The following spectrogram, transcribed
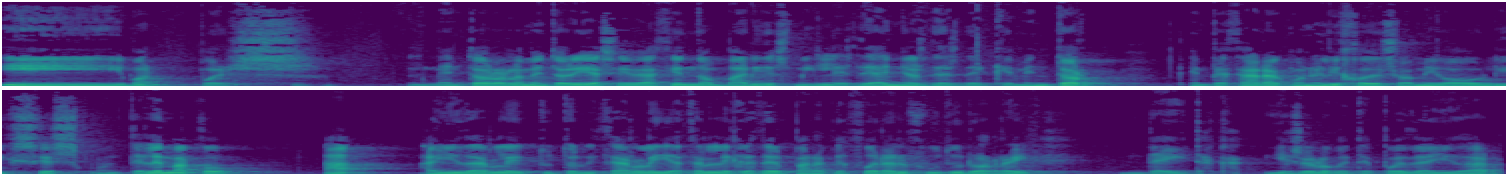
Y bueno, pues el mentor o la mentoría se lleva haciendo varios miles de años desde que Mentor empezara con el hijo de su amigo Ulises, con Telémaco, a ayudarle, tutorizarle y hacerle crecer para que fuera el futuro rey de Ítaca. Y eso es lo que te puede ayudar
